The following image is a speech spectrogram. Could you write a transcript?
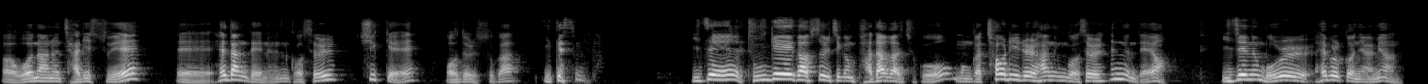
원하는 자릿수에 예, 해당되는 것을 쉽게 얻을 수가 있겠습니다. 이제 두 개의 값을 지금 받아 가지고 뭔가 처리를 하는 것을 했는데요. 이제는 뭘 해볼 거냐면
